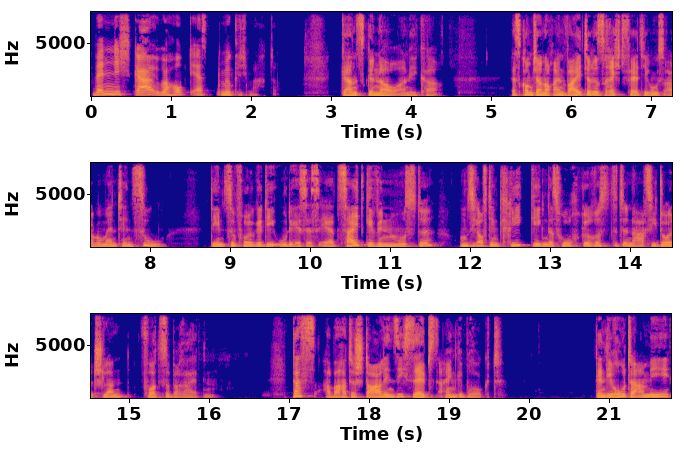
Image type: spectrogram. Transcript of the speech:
wenn nicht gar überhaupt erst möglich machte. Ganz genau, Annika. Es kommt ja noch ein weiteres Rechtfertigungsargument hinzu, demzufolge die UdSSR Zeit gewinnen musste, um sich auf den Krieg gegen das hochgerüstete Nazi-Deutschland vorzubereiten. Das aber hatte Stalin sich selbst eingebrockt. Denn die Rote Armee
